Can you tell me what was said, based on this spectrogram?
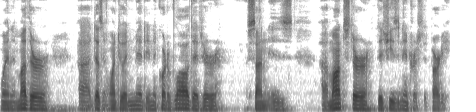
When a mother uh, doesn't want to admit in a court of law that her son is a monster, that she's an interested party.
